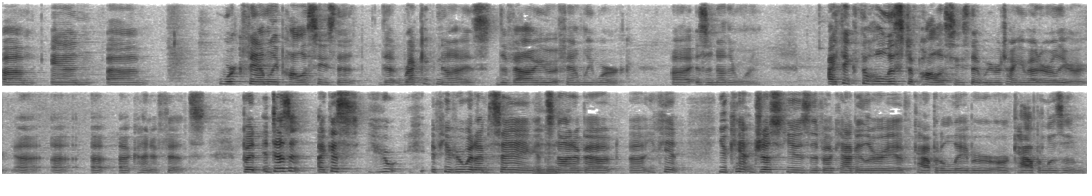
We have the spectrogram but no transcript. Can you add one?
Um, and uh, work family policies that, that recognize the value of family work uh, is another one. I think the whole list of policies that we were talking about earlier uh, uh, uh, uh kind of fits. But it doesn't, I guess, if you hear what I'm saying, mm-hmm. it's not about, you can't, you can't just use the vocabulary of capital labor or capitalism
